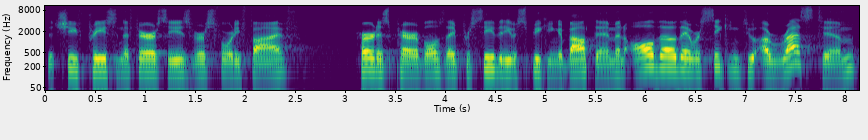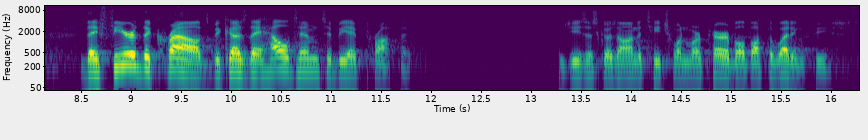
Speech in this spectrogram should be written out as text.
The chief priests and the Pharisees, verse 45, heard his parables. They perceived that he was speaking about them. And although they were seeking to arrest him, they feared the crowds because they held him to be a prophet. And Jesus goes on to teach one more parable about the wedding feast.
